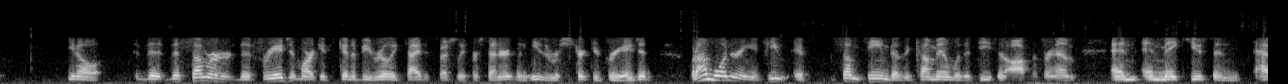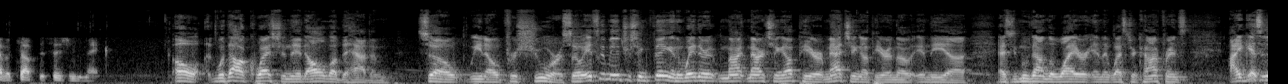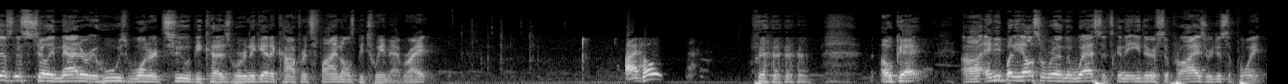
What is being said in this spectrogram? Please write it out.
You know, the the summer the free agent market's going to be really tight, especially for centers, and he's a restricted free agent. But I'm wondering if he if some team doesn't come in with a decent offer for him and and make Houston have a tough decision to make. Oh, without question, they'd all love to have him. So you know for sure. So it's gonna be an interesting thing, and the way they're marching up here, matching up here in the in the uh, as we move down the wire in the Western Conference. I guess it doesn't necessarily matter who's one or two because we're gonna get a conference finals between them, right? I hope. okay. Uh, anybody else over in the West that's going to either surprise or disappoint?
